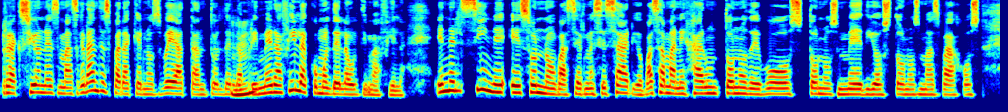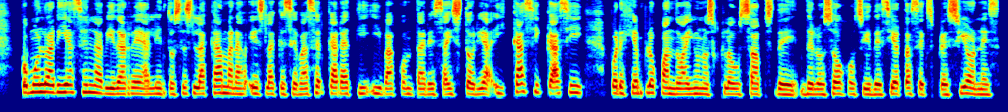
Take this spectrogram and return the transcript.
reacciones más grandes para que nos vea tanto el de la primera fila como el de la última fila. En el cine eso no va a ser necesario. Vas a manejar un tono de voz, tonos medios, tonos más bajos, como lo harías en la vida real. Y entonces la cámara es la que se va a acercar a ti y va a contar esa historia. Y casi, casi, por ejemplo, cuando hay unos close-ups de, de los ojos y de ciertas expresiones,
